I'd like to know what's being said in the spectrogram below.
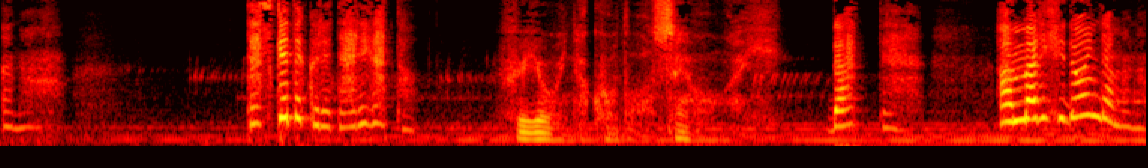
あの助けてくれてありがとう。不用意な行動はせん方がいい。だってあんまりひどいんだものあ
